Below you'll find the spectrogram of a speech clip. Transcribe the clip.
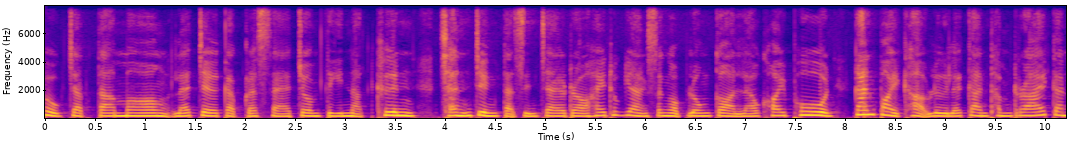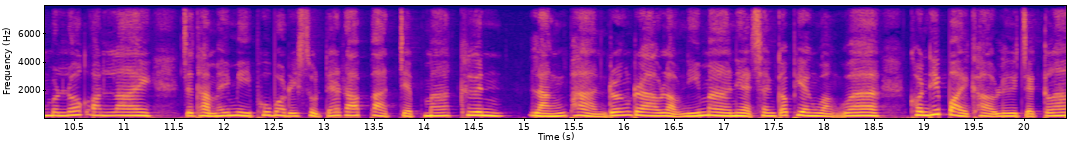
ถูกจับตามอง และเจอกับกระแสโจมตีหนักขึ้น ฉันจึงตัดสินใจรอให้ทุกอย่างสงบลงก่อนแล้วค่อยพูด การปล่อยข่าวลือและการทำร้ายกันบนโลกออนไลน์ จะทำให้มีผู้บริสุทธิ์ได้รับบาดเจ็บมากขึ้น หลังผ่านเรื่องราวเหล่านี้มาเนี่ย ฉันก็เพียงหวังว่า คนที่ปล่อยข่าวลือจะกล้า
